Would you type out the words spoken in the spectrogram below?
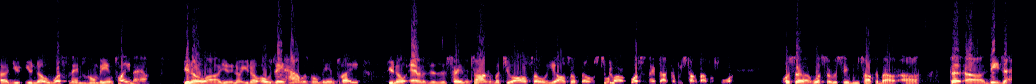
uh, you you know what's name is going to be in play now. You know uh, you know you know OJ Howard's going to be in play. You know Evans is his favorite target, but you also he also throws to uh, what's his name, Doctor? We talked about before. What's the what's the receiver we talked about? Uh, the uh, Djax.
